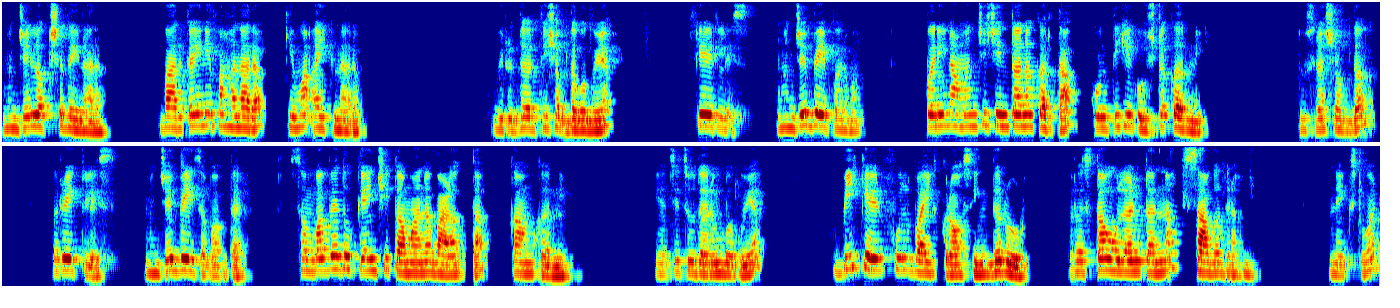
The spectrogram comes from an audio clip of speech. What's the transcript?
म्हणजे लक्ष देणारा बारकाईने पाहणारा किंवा ऐकणारा. विरुद्धार्थी शब्द बघूया. केअरलेस म्हणजे बेपरवा परिणामांची चिंता न करता कोणतीही गोष्ट करणे. दुसरा शब्द रेकलेस म्हणजे बेजबाबदार संभाव्य धोक्यांची तमा न बाळगता काम करणे. याचेच उदाहरण बघूया. Be careful while crossing the road रस्ता ओलांडताना सावध राहणे नेक्स्ट वन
